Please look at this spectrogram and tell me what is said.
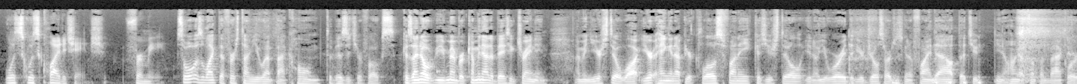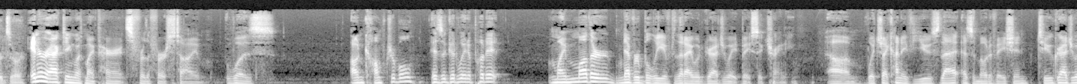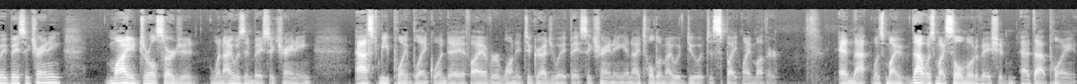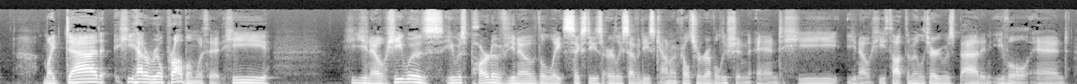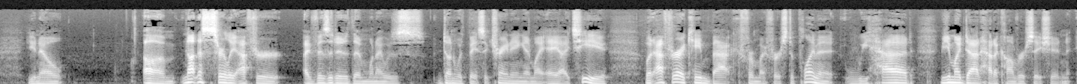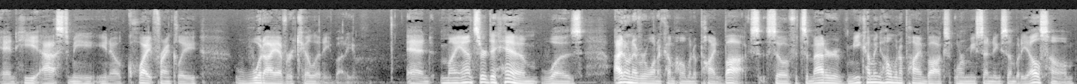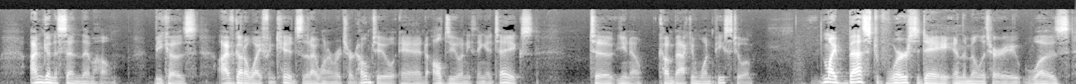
was was quite a change for me. So, what was it like the first time you went back home to visit your folks? Because I know you remember coming out of basic training. I mean, you're still walk, you're hanging up your clothes funny because you're still, you know, you're worried that your drill sergeant's going to find out that you, you know, hung up something backwards or. interacting with my parents for the first time was uncomfortable is a good way to put it my mother never believed that i would graduate basic training um, which i kind of used that as a motivation to graduate basic training my drill sergeant when i was in basic training asked me point blank one day if i ever wanted to graduate basic training and i told him i would do it to spite my mother. And that was my that was my sole motivation at that point. My dad he had a real problem with it. He, he you know he was he was part of you know the late 60s early 70s counterculture revolution. And he you know he thought the military was bad and evil. And you know um not necessarily after i visited them when i was done with basic training and my ait but after i came back from my first deployment we had me and my dad had a conversation and he asked me you know quite frankly would i ever kill anybody and my answer to him was, I don't ever want to come home in a pine box. So if it's a matter of me coming home in a pine box or me sending somebody else home, I'm going to send them home because I've got a wife and kids that I want to return home to, and I'll do anything it takes to, you know, come back in one piece to them. My best, worst day in the military was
